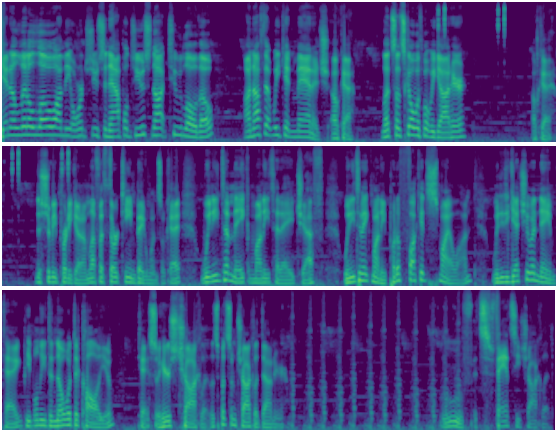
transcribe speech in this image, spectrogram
Getting a little low on the orange juice and apple juice. Not too low, though. Enough that we can manage. Okay. Let's let's go with what we got here. Okay. This should be pretty good. I'm left with 13 big ones, okay? We need to make money today, Jeff. We need to make money. Put a fucking smile on. We need to get you a name tag. People need to know what to call you. Okay, so here's chocolate. Let's put some chocolate down here. Oof, it's fancy chocolate.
